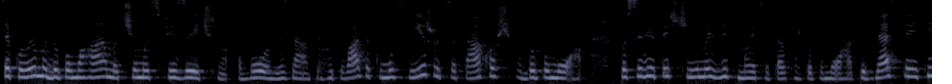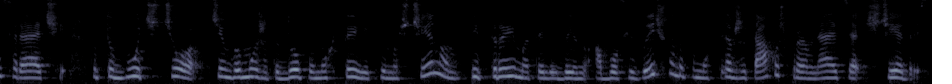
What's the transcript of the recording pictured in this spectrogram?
Це коли ми допомагаємо чимось фізично, або не знаю, приготувати комусь їжу це також допомога. Посидіти з чиїмись дітьми це також допомога, піднести якісь речі, тобто будь-що, чим ви можете допомогти якимось чином, підтримати людину або фізично допомогти, це вже також проявляється щедрість.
